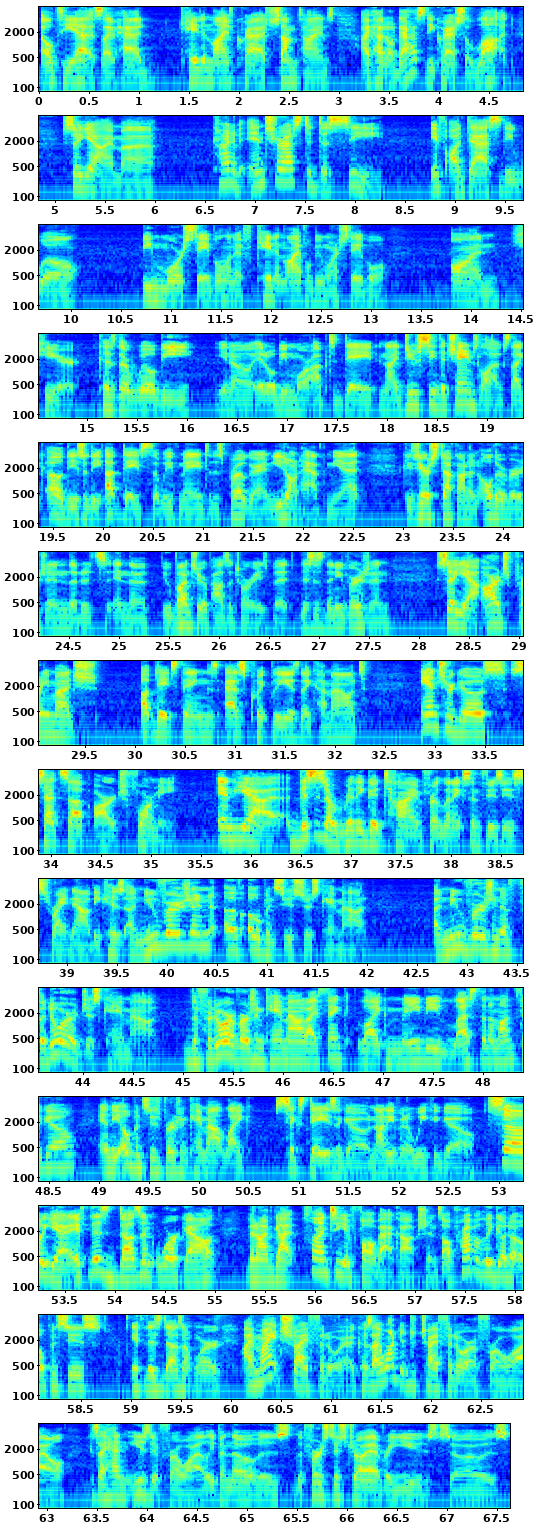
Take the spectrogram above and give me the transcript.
LTS, I've had Kdenlive crash sometimes. I've had Audacity crash a lot. So yeah, I'm uh, kind of interested to see if Audacity will be more stable and if Kdenlive will be more stable on here because there will be you know it'll be more up to date. And I do see the change logs like oh these are the updates that we've made to this program. You don't have them yet because you're stuck on an older version that it's in the Ubuntu repositories but this is the new version. So yeah Arch pretty much updates things as quickly as they come out. And Antergos sets up Arch for me and yeah, this is a really good time for Linux enthusiasts right now because a new version of OpenSUSE just came out. A new version of Fedora just came out. The Fedora version came out, I think, like maybe less than a month ago, and the OpenSUSE version came out like six days ago, not even a week ago. So yeah, if this doesn't work out, then I've got plenty of fallback options. I'll probably go to OpenSUSE if this doesn't work. I might try Fedora, because I wanted to try Fedora for a while, because I hadn't used it for a while, even though it was the first distro I ever used, so I was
